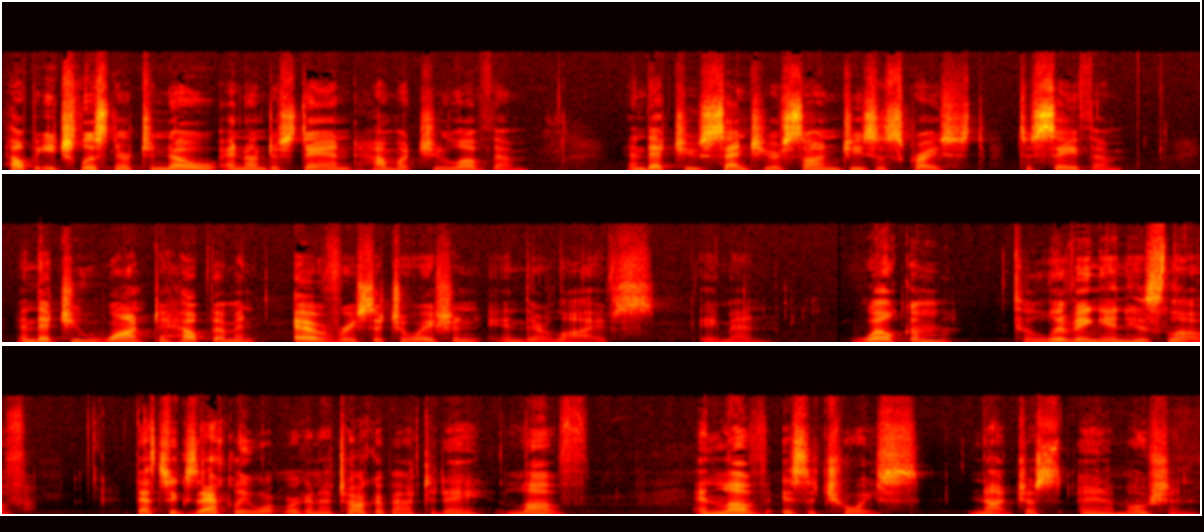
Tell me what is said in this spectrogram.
Help each listener to know and understand how much you love them, and that you sent your Son, Jesus Christ, to save them, and that you want to help them in every situation in their lives. Amen. Welcome to Living in His Love. That's exactly what we're going to talk about today love. And love is a choice, not just an emotion.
